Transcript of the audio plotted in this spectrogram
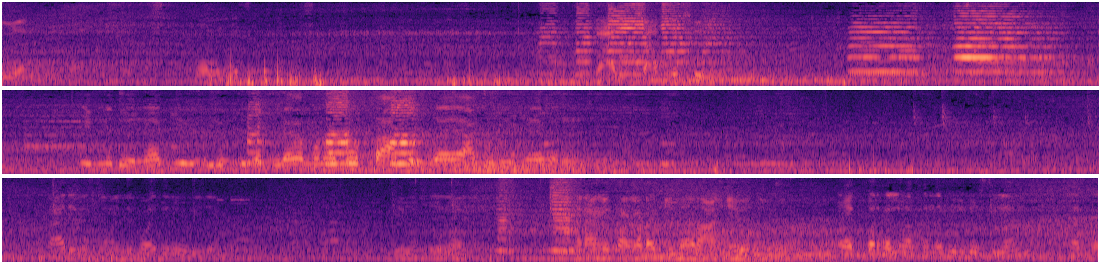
ইয়ান মলম গেছে গাড়ির চাপ দেখছি এমনি ধরে রাখি বিরক্তি পুরা মনে হয় আতর প্রায় আগুন উঠে পারে গাড়ি করতে আমাদের কয়দিন হয়ে যায় দুই মাস তিন মাস এর আগে জায়গাটা কেনার আগে একবার খালি মাঝখানে ফিল করছিলাম তারপর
